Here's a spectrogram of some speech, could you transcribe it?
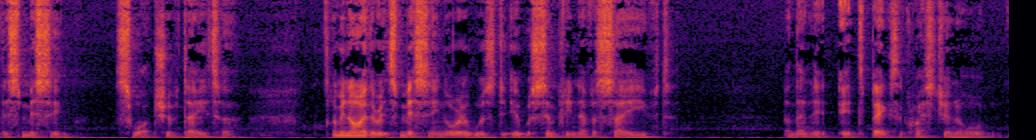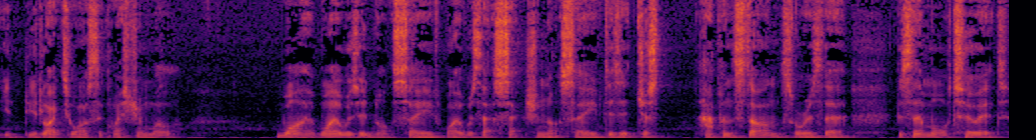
this missing swatch of data. I mean, either it's missing or it was it was simply never saved, and then it, it begs the question, or you'd, you'd like to ask the question, well, why why was it not saved? Why was that section not saved? Is it just happenstance, or is there is there more to it?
